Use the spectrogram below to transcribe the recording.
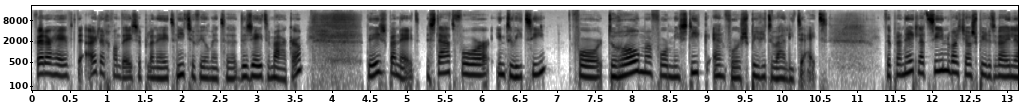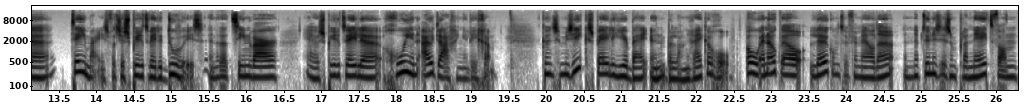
Verder heeft de uitleg van deze planeet niet zoveel met eh, de zee te maken. Deze planeet staat voor intuïtie, voor dromen, voor mystiek en voor spiritualiteit. De planeet laat zien wat jouw spirituele thema is, wat jouw spirituele doel is. En dat zien waar ja, spirituele groei en uitdagingen liggen. Kunst en muziek spelen hierbij een belangrijke rol. Oh, en ook wel leuk om te vermelden: Neptunus is een planeet van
